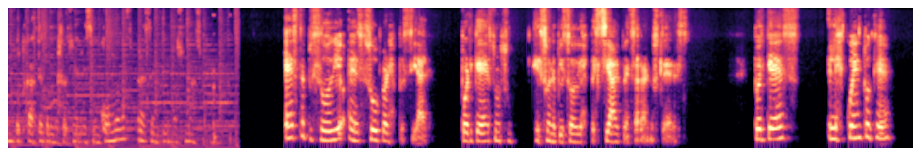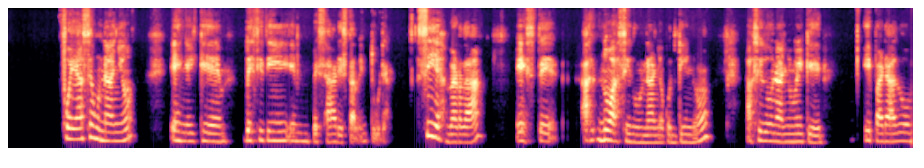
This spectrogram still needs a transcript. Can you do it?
un podcast de conversaciones incómodas para sentirnos más cómodos. Este episodio es súper especial, porque es un, es un episodio especial, pensarán ustedes. Porque es, les cuento que fue hace un año en el que decidí empezar esta aventura. Sí, es verdad, este no ha sido un año continuo, ha sido un año en el que he parado,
